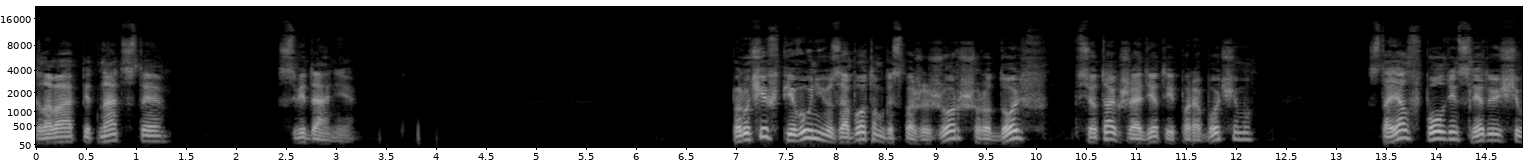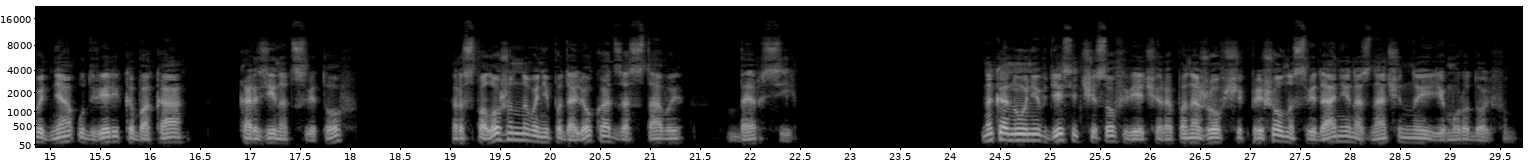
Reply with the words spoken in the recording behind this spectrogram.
Глава 15. Свидание. Поручив пивунью заботам госпожи Жорж, Рудольф, все так же одетый по-рабочему, стоял в полдень следующего дня у двери кабака «Корзина цветов», расположенного неподалеку от заставы Берси. Накануне в десять часов вечера поножовщик пришел на свидание, назначенное ему Рудольфом.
